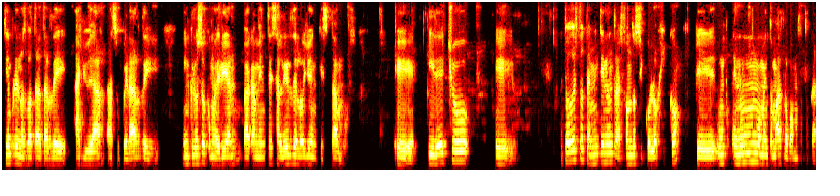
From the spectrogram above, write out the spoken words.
siempre nos va a tratar de ayudar a superar, de incluso, como dirían vagamente, salir del hoyo en que estamos. Eh, y de hecho, eh, todo esto también tiene un trasfondo psicológico que en un momento más lo vamos a tocar.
